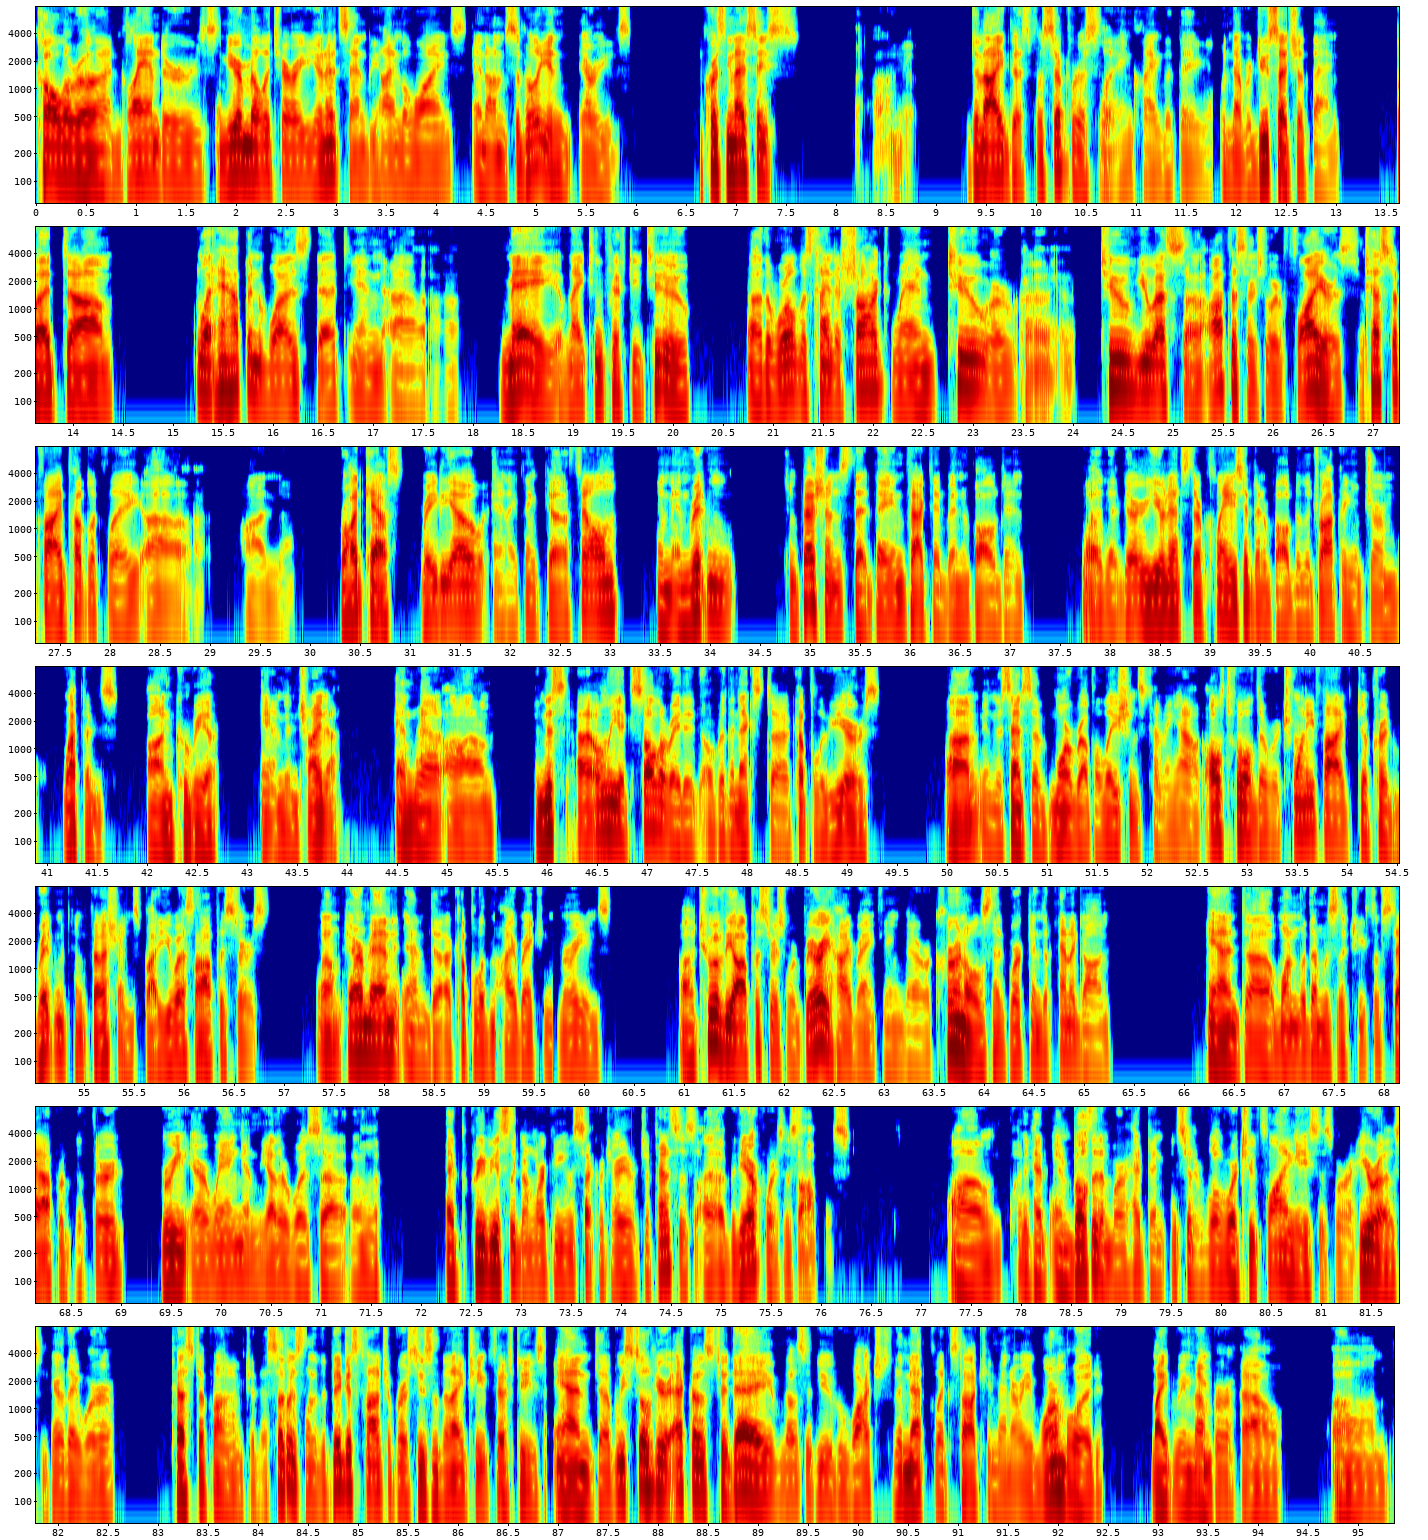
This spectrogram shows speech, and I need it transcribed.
cholera and glanders near military units and behind the lines and on civilian areas. Of course, the United States uh, denied this vociferously and claimed that they would never do such a thing. But um, what happened was that in uh, May of 1952, uh, the world was kind of shocked when two or uh, two U.S. Uh, officers who were flyers testified publicly on broadcast radio and I think film and, and written confessions that they, in fact, had been involved in uh, their units, their planes had been involved in the dropping of germ weapons on Korea and in China. And, uh, um, and this uh, only accelerated over the next uh, couple of years um, in the sense of more revelations coming out. All told, there were 25 different written confessions by U.S. officers, um, airmen, and a couple of high ranking Marines uh, two of the officers were very high ranking. They were colonels that worked in the Pentagon. And uh, one of them was the chief of staff of the 3rd Marine Air Wing, and the other was uh, uh had previously been working in the Secretary of Defense's uh, of the Air Force's office. Um, and, had, and both of them were had been considered World War II flying aces, were heroes, and here they were testifying to this. So it was one of the biggest controversies of the 1950s. And uh, we still hear echoes today. Those of you who watched the Netflix documentary Wormwood might remember how um,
